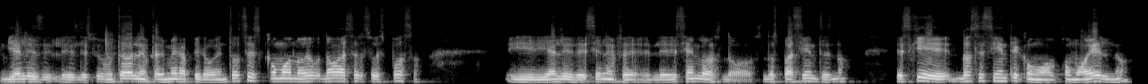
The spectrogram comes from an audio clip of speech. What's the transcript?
Ya les, les, les preguntaba a la enfermera, pero entonces, ¿cómo no, no va a ser su esposo? Y ya les decía le decían los, los, los pacientes, ¿no? Es que no se siente como, como él, ¿no?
